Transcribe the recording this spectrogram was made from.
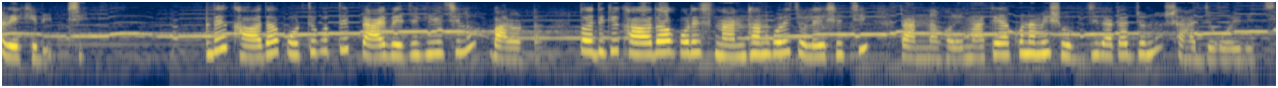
রেখে দিচ্ছি। আমাদের খাওয়া দাওয়া করতে করতে প্রায় বেজে গিয়েছিল বারোটা। তো ওইদিকে খাওয়া দাওয়া করে স্নান টান করে চলে এসেছি রান্নাঘরে। মাকে এখন আমি সবজি কাটার জন্য সাহায্য করে দিচ্ছি।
